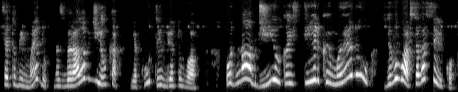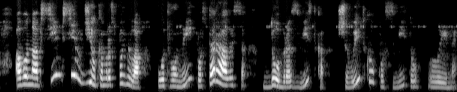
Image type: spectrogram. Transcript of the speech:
це тобі меду назбирала бджілка, яку ти врятував. Одна бджілка і стільки меду? здивувався Василько. А вона всім всім бджілкам розповіла. От вони й постаралися. Добра звістка швидко по світу лине.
